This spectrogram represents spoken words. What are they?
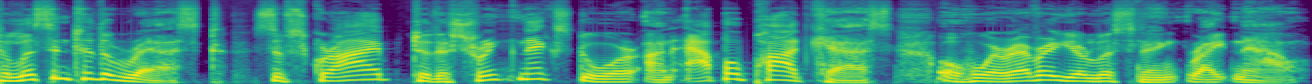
To listen to the rest, subscribe to The Shrink Next Door on Apple Podcasts or wherever you're listening right now.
